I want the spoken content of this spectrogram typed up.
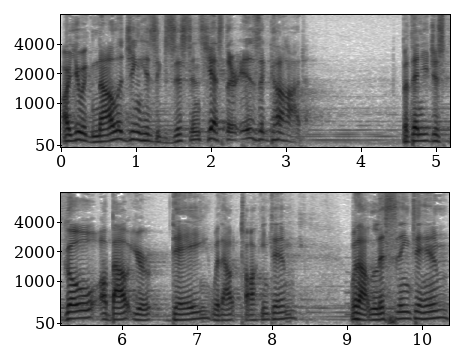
Are you acknowledging his existence? Yes, there is a God. But then you just go about your day without talking to him? without listening to Him,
